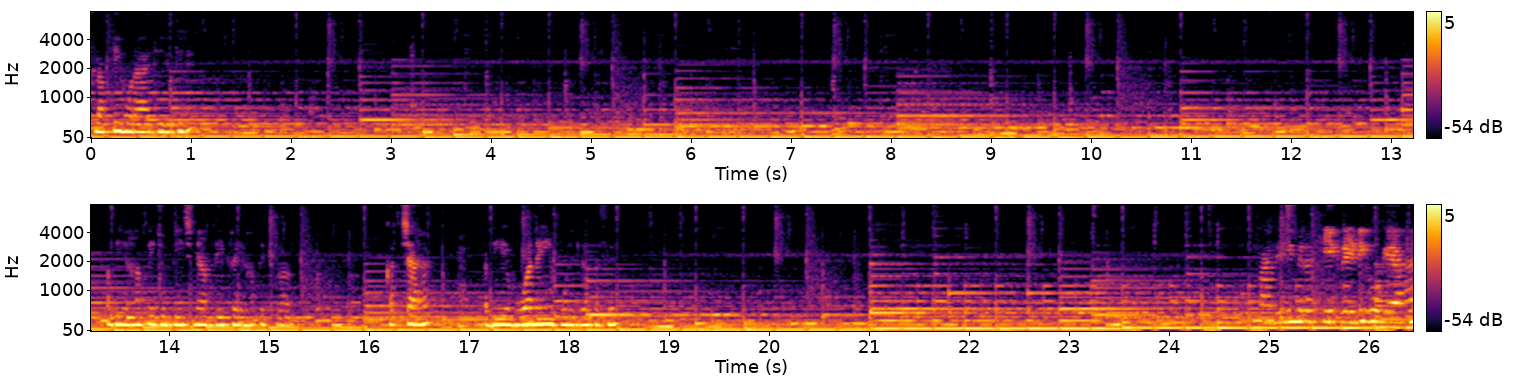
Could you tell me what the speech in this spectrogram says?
फ्लफी हो रहा है धीरे धीरे अभी यहाँ पे जो बीच में आप देख रहे हैं, यहाँ पे थोड़ा कच्चा है। अभी ये हुआ नहीं, पूरी तरह से। मेरा केक रेडी हो गया है।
